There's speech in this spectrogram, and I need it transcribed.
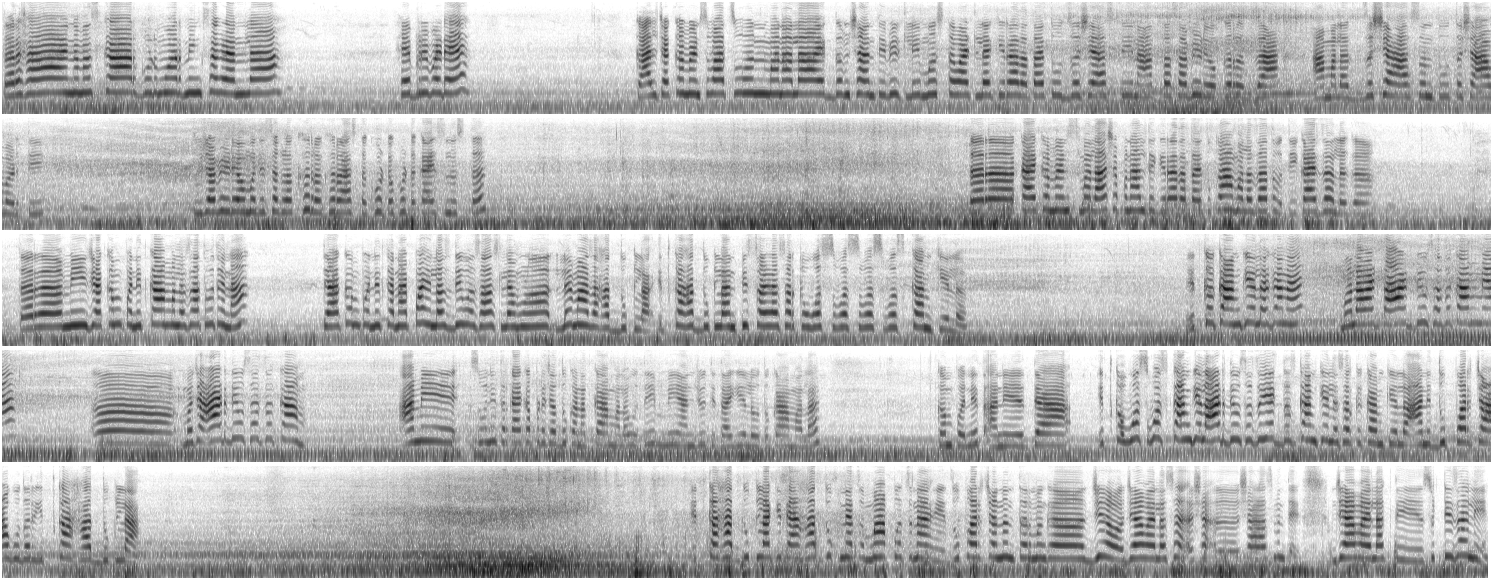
तर हाय नमस्कार good morning सगळ्यांना. हेब्रीबडे कालच्या कमेंट्स वाचून मनाला एकदम शांती भेटली. मस्त वाटलं की राधाताई तू जशी असती ना तसा व्हिडिओ करत जा. आम्हाला जशी असन तू तशा आवडती. तुझ्या व्हिडिओमध्ये सगळं खरं खरं असतं खोटं खोटं काहीच नसतं. तर काय कमेंट्स मला अशा पण आलते की राधाताई तू कामाला जात होती. काय झालं ग? तर मी ज्या कंपनीत कामाला जात होते ना त्या कंपनीत का नाही पहिलाच दिवस असल्यामुळं लय माझा हात दुखला. इतका हात दुखला आणि पिसळल्यासारखं वस वस वस वस काम केलं. इतकं काम केलं का नाही? मला वाटतं आठ दिवसाचं काम मी म्हणजे आठ दिवसाचं काम. आम्ही सोनी तर काय कपड्याच्या दुकानात कामाला होती. मी आणि ज्योतिता गेलो होतो कामाला. कंपनीत आणि त्या इतकं वस वस काम केलं आठ दिवसाचं एकदाच काम केल्यासारखं काम केलं आणि दुपारच्या अगोदर इतका हात दुखला. इतका हात दुखला की त्या हात दुखण्याचं मापच नाही. दुपारच्या नंतर मग जेव जेवायला शा- शाळाच म्हणते जेवायला ते सुट्टी झाली.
